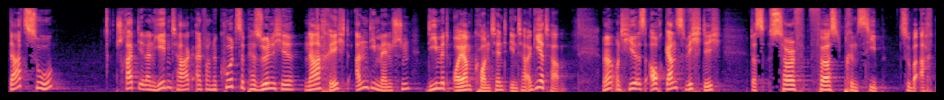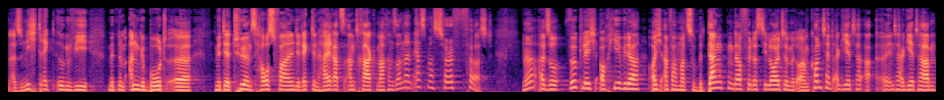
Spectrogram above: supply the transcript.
dazu schreibt ihr dann jeden Tag einfach eine kurze persönliche Nachricht an die Menschen, die mit eurem Content interagiert haben. Und hier ist auch ganz wichtig, das Serve-First-Prinzip zu beachten. Also nicht direkt irgendwie mit einem Angebot äh, mit der Tür ins Haus fallen, direkt den Heiratsantrag machen, sondern erstmal Serve First. Ne? Also wirklich auch hier wieder euch einfach mal zu bedanken dafür, dass die Leute mit eurem Content agiert, äh, interagiert haben.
